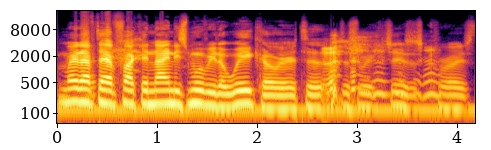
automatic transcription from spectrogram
Might have to have fucking '90s movie the week over to this week. Jesus Christ!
